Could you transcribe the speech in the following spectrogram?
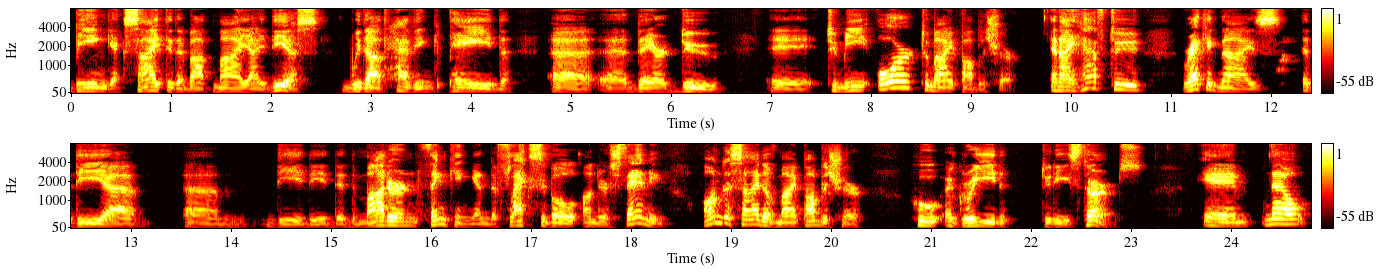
being excited about my ideas without having paid uh, uh their due uh, to me or to my publisher. And I have to recognize the, um, the, the, the, the modern thinking and the flexible understanding on the side of my publisher who agreed to these terms. Um, now,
